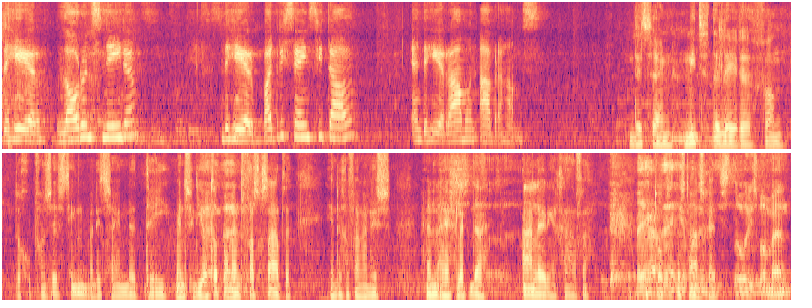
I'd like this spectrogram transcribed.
De heer Laurens Nede, de heer Badricijn Sital en de heer Ramon Abrahams. Dit zijn niet de leden van de groep van 16, maar dit zijn de drie mensen die op dat moment vastzaten in de gevangenis. En eigenlijk de aanleiding gaven tot de staatsgreep. een historisch moment.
